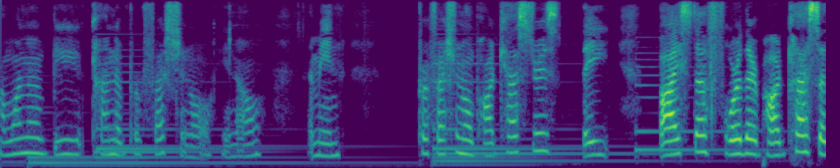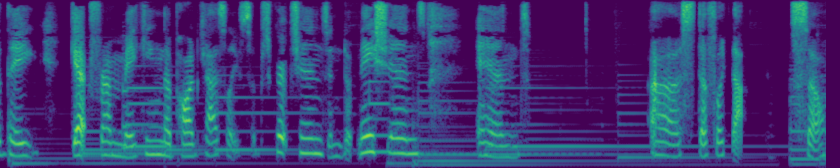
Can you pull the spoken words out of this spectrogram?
I want to be kind of professional, you know? I mean, professional podcasters, they buy stuff for their podcast that they get from making the podcast, like subscriptions and donations and uh, stuff like that. So,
